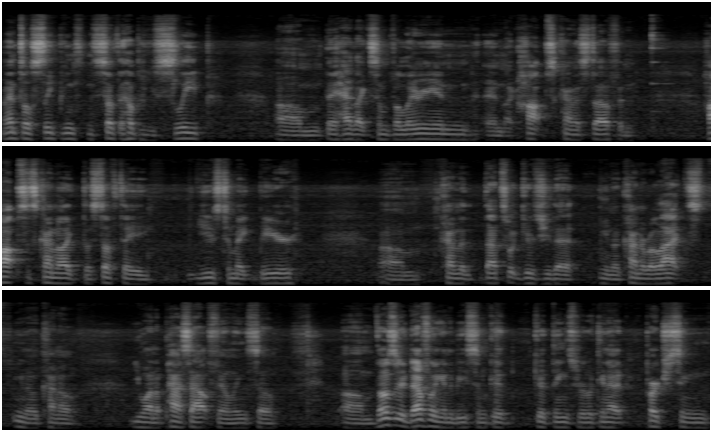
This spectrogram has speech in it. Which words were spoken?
mental sleeping stuff that helps you sleep. Um, they had like some valerian and like hops kind of stuff, and hops is kind of like the stuff they use to make beer. Um, kind of that's what gives you that you know kind of relaxed you know kind of you want to pass out feeling. So um, those are definitely going to be some good good things we're looking at purchasing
